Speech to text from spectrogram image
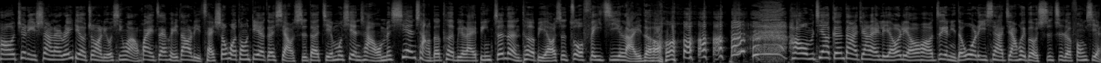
好，这里是阿莱 Radio 中华流行网，欢迎再回到理财生活通第二个小时的节目现场。我们现场的特别来宾真的很特别哦，是坐飞机来的哦。好，我们今天要跟大家来聊聊哈，这个你的握力下降会不会有失智的风险？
